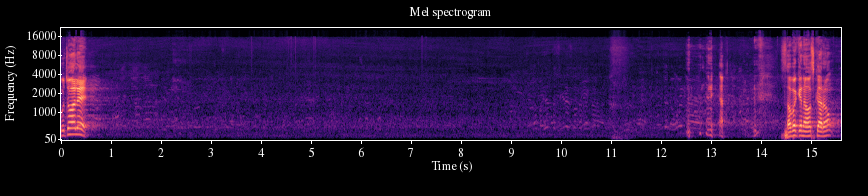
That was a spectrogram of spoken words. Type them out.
కూర్చోవాలి. సభకి నమస్కారం.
